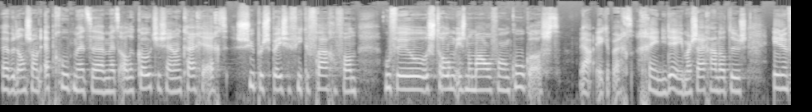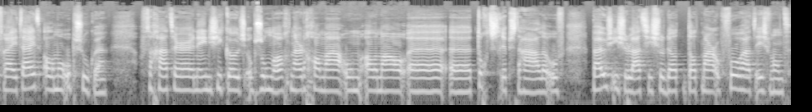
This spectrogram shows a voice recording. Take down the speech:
We hebben dan zo'n appgroep met, uh, met alle coaches. En dan krijg je echt super specifieke vragen van hoeveel stroom is normaal voor een koelkast? Ja, ik heb echt geen idee. Maar zij gaan dat dus in hun vrije tijd allemaal opzoeken. Of dan gaat er een energiecoach op zondag naar de gamma om allemaal uh, uh, tochtstrips te halen. Of buisisolatie, zodat dat maar op voorraad is. Want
